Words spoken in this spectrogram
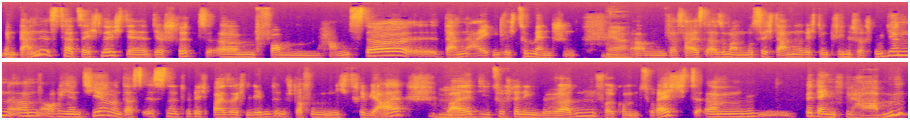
Und dann ist tatsächlich der, der Schritt ähm, vom Hamster äh, dann eigentlich zum Menschen. Ja. Ähm, das heißt also, man muss sich dann in Richtung klinischer Studien ähm, orientieren. Und das ist natürlich bei solchen Lebendimpfstoffen nicht trivial, mhm. weil die zuständigen Behörden vollkommen zu Recht ähm, Bedenken haben.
